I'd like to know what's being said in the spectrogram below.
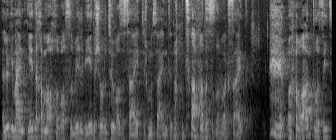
Ja, schau, ich meine, jeder kann machen, was er will. Jeder steht dazu, was er sagt. Das ist mir sein. Und einfach, dass es nochmal gesagt ist. Aber andererseits,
